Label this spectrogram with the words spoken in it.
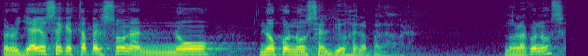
pero ya yo sé que esta persona no, no conoce al Dios de la palabra. No la conoce.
